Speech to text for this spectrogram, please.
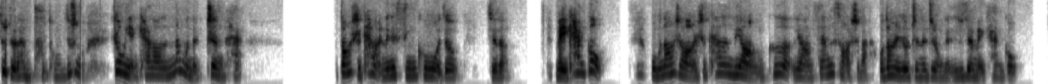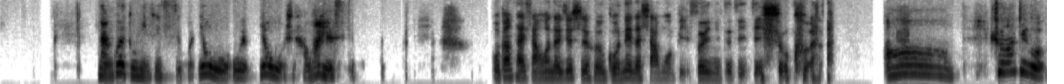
就觉得很普通，就是肉眼看到的那么的震撼。当时看完那个星空，我就觉得没看够。我们当时好像是看了两个两三个小时吧，我当时就真的这种感觉，就觉得没看够。难怪都敏俊喜欢，要我我要我是他，我也喜欢。我刚才想问的就是和国内的沙漠比，所以你自己已经说过了。哦，说到这个，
